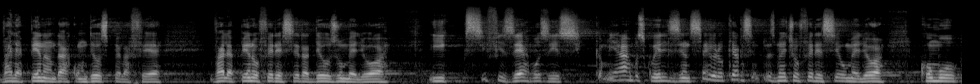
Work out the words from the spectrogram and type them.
Vale a pena andar com Deus pela fé, vale a pena oferecer a Deus o melhor. E se fizermos isso, caminharmos com Ele dizendo: Senhor, eu quero simplesmente oferecer o melhor como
